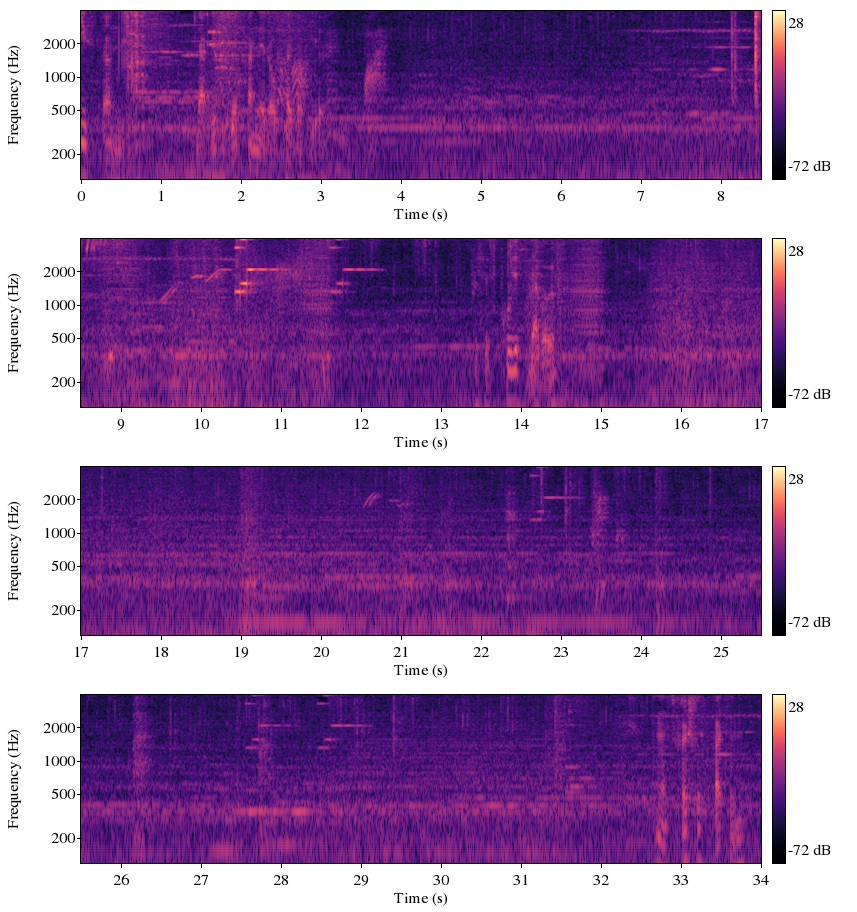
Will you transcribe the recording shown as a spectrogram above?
Keystone. This is a fun little puzzle here. Let's pull this lever. Then let's push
